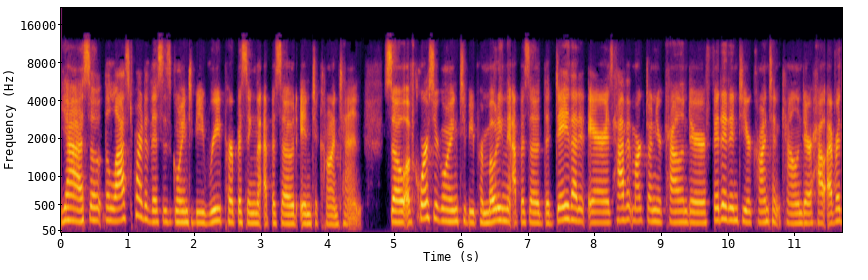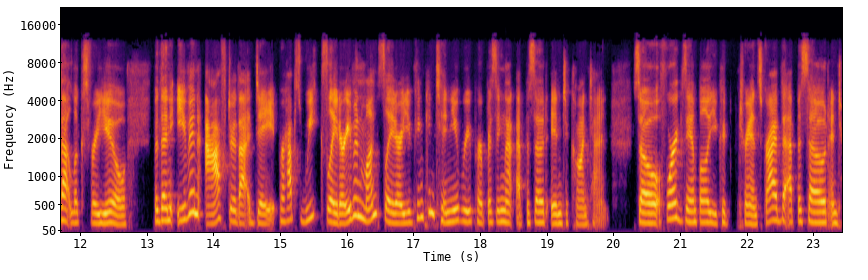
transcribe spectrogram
Yeah. So the last part of this is going to be repurposing the episode into content. So, of course, you're going to be promoting the episode the day that it airs, have it marked on your calendar, fit it into your content calendar, however that looks for you. But then, even after that date, perhaps weeks later, even months later, you can continue repurposing that episode into content. So, for example, you could transcribe the episode and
